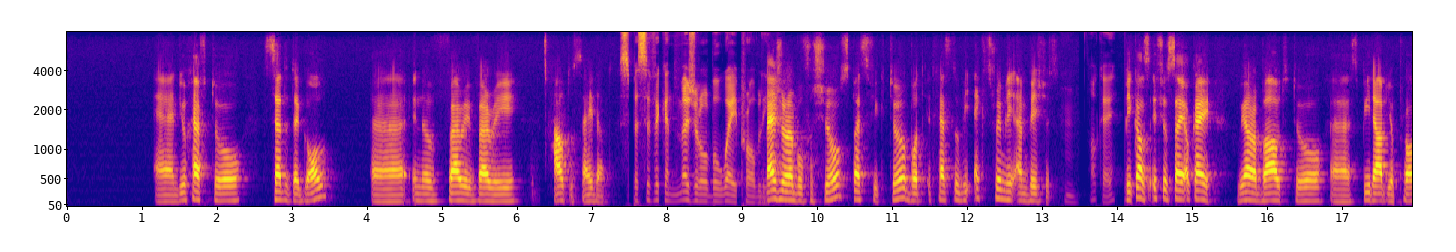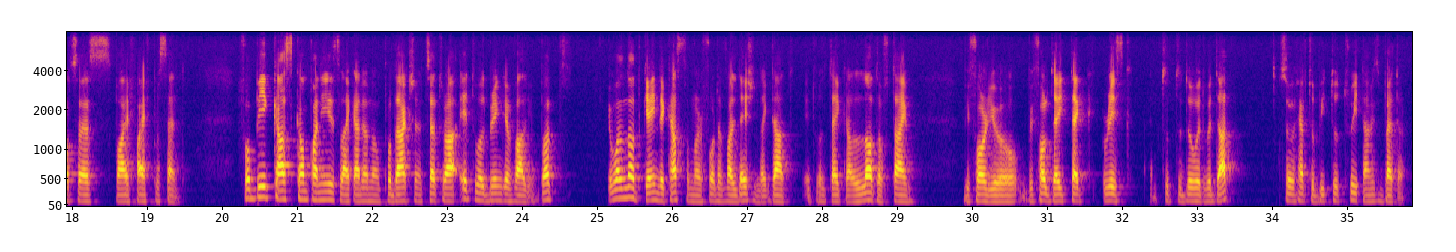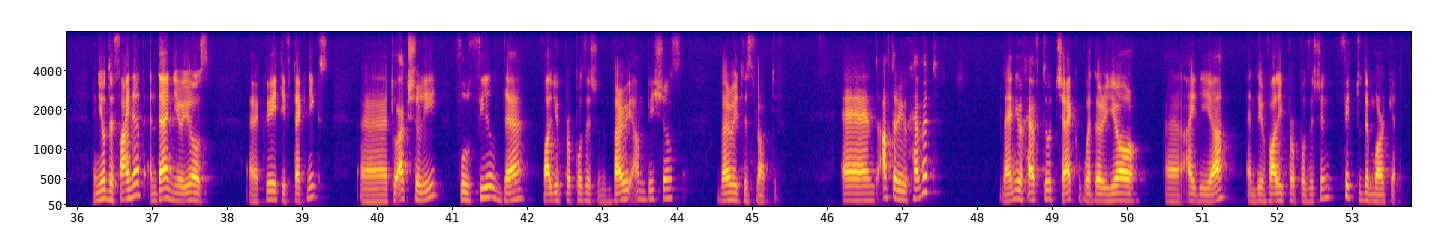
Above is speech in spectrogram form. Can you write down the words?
And you have to set the goal uh, in a very very how to say that? Specific and measurable way probably. Measurable for sure specific too but it has to be extremely ambitious. Hmm. okay. Because if you say okay we are about to uh, speed up your process by 5% for big cost companies like i don't know production etc it will bring a value. But you will not gain the customer for the validation like that it will take a lot of time before you before they take risk to, to do it with that. So you have to be two, three times better. And you define it, and then you use uh, creative techniques uh, to actually fulfill the value proposition. Very ambitious, very disruptive. And after you have it, then you have to check whether your uh, idea and the value proposition fit to the market.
